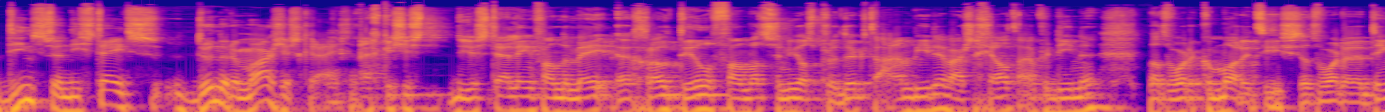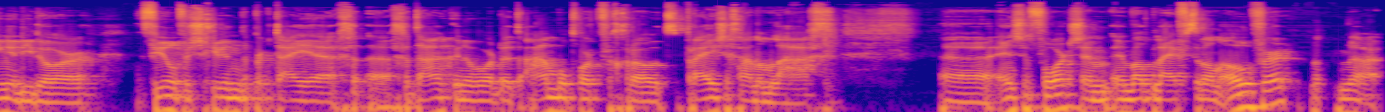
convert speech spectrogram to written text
diensten die steeds dunnere marges krijgen. Eigenlijk is je, stelling van een uh, groot deel van wat ze nu als producten aanbieden, waar ze geld aan verdienen, dat worden commodities. Dat worden dingen die door veel verschillende partijen uh, gedaan kunnen worden. Het aanbod wordt vergroot, de prijzen gaan omlaag uh, enzovoorts. En, en wat blijft er dan over? Nou,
